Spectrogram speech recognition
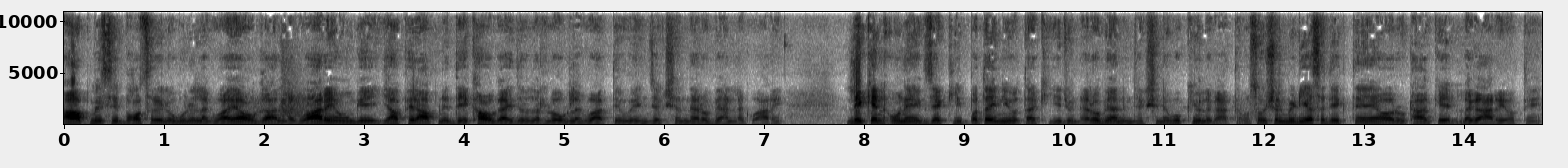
आप में से बहुत सारे लोगों ने लगवाया होगा, लगवा रहे होंगे, या फिर आपने देखा होगा इधर उधर लोग लगवाते हुए इंजेक्शन नैरोबियान लगवा रहे हैं। लेकिन उन्हें एग्जैक्टली exactly पता ही नहीं होता कि ये जो नैरोबियान इंजेक्शन है, वो क्यों लगाते हैं। वो सोशल मीडिया से देखते हैं और उठा के लगा रहे होते हैं।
